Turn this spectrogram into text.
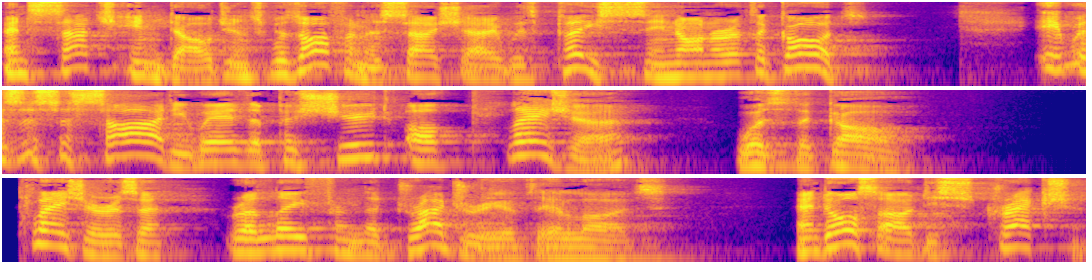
And such indulgence was often associated with feasts in honour of the gods. It was a society where the pursuit of pleasure was the goal. Pleasure as a relief from the drudgery of their lives and also a distraction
